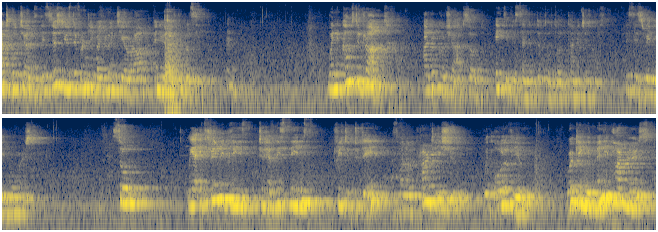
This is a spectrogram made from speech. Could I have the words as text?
compatible terms. It's just used differently by UNDRR and UNFCCC. When it comes to drought, agriculture absorbed 80% of the total damage and loss. This is really enormous. So we are extremely pleased to have these themes treated today as one of the priority issues with all of you, working with many partners.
